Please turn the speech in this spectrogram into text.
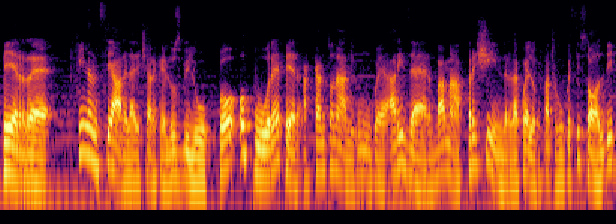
per finanziare la ricerca e lo sviluppo oppure per accantonarli comunque a riserva ma a prescindere da quello che faccio con questi soldi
